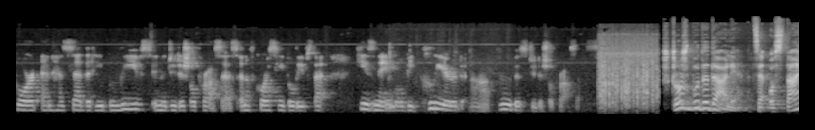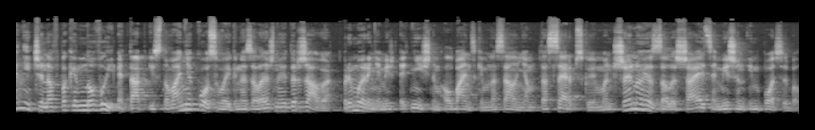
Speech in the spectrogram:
Court and has said that he believes in the judicial process. And of course, he believes that his name will be cleared uh, through this judicial process. Що ж буде далі? Це останній чи навпаки новий етап існування Косово як незалежної держави. Примирення між етнічним албанським населенням та сербською меншиною залишається Mission Impossible.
